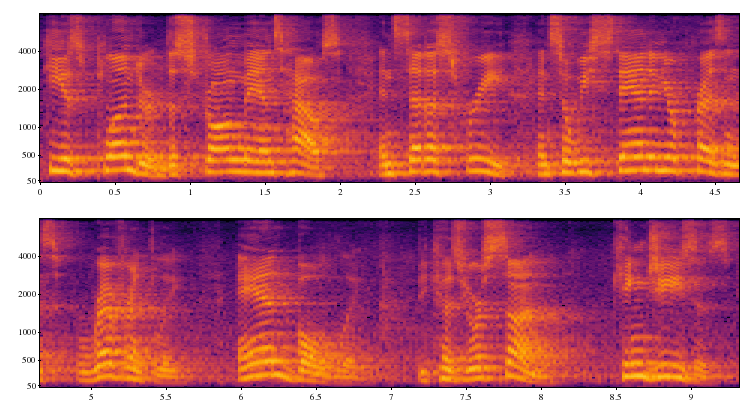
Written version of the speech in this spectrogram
He has plundered the strong man's house and set us free, and so we stand in your presence reverently and boldly because your Son, King Jesus,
